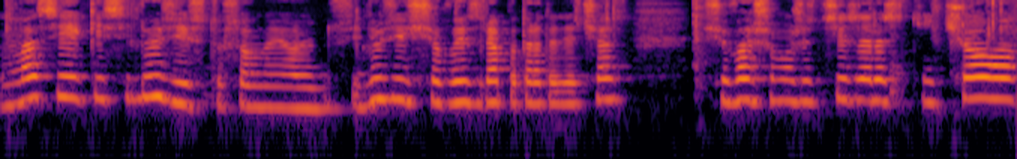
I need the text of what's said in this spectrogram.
У вас є якісь ілюзії стосовно його? Ілюзії, що ви зря потратите час, що в вашому житті зараз нічого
